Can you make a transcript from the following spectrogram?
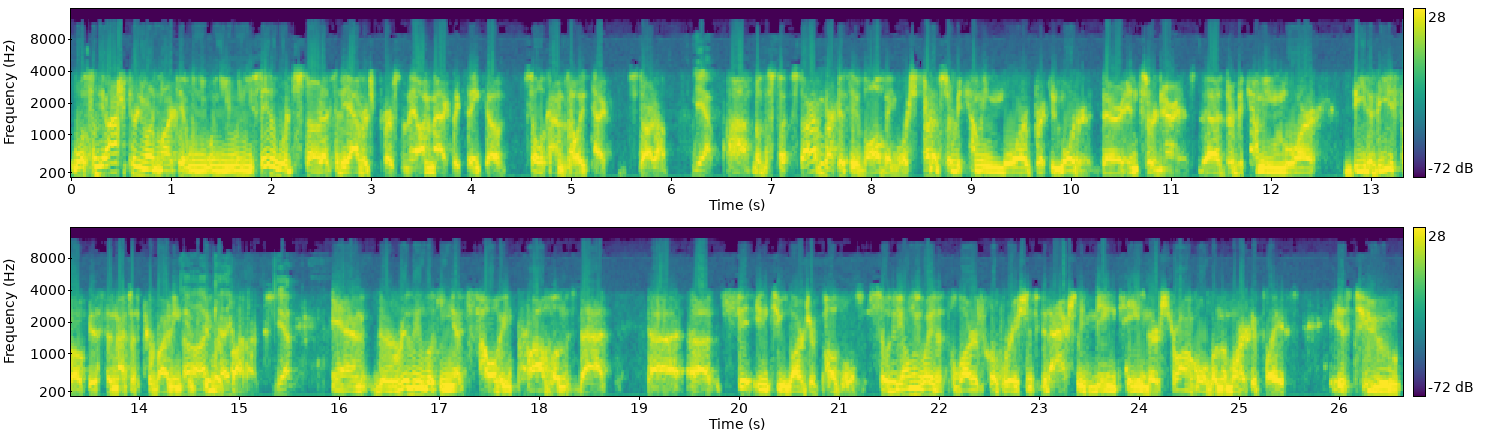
Well, so the entrepreneur market, when you when you when you say the word startup to the average person, they automatically think of Silicon Valley tech startup. Yeah. Uh, but the st- startup market's evolving, where startups are becoming more brick and mortar. They're in certain areas. Uh, they're becoming more B two B focused, and not just providing oh, consumer okay. products. Yep. And they're really looking at solving problems that uh, uh, fit into larger puzzles. So the only way that the large corporations can actually maintain their stronghold in the marketplace is to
